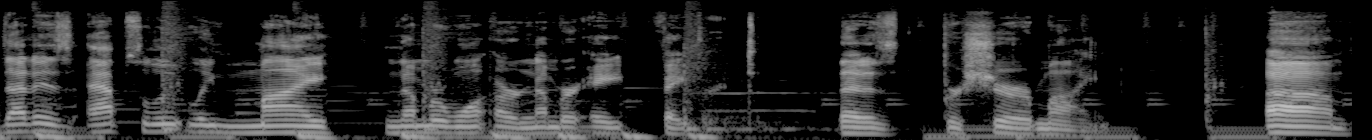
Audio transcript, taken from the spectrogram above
that is absolutely my number one or number eight favorite. That is for sure mine. Um,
